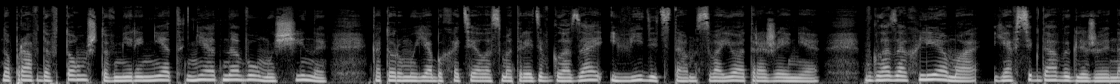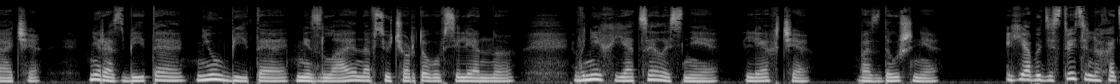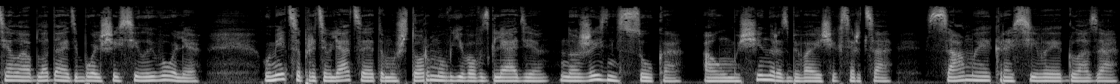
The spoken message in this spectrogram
Но правда в том, что в мире нет ни одного мужчины, которому я бы хотела смотреть в глаза и видеть там свое отражение. В глазах Лема я всегда выгляжу иначе. Не разбитая, не убитая, не злая на всю чертову вселенную. В них я целостнее, легче, воздушнее. Я бы действительно хотела обладать большей силой воли, уметь сопротивляться этому шторму в его взгляде, но жизнь, сука, а у мужчин, разбивающих сердца, самые красивые глаза.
